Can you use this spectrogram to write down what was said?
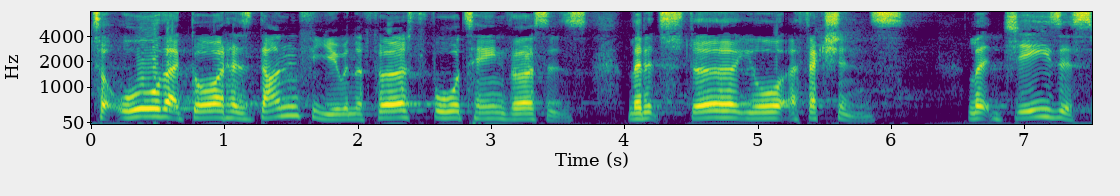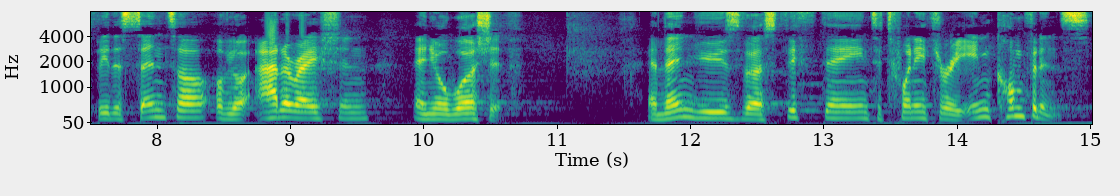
to all that God has done for you in the first 14 verses. Let it stir your affections. Let Jesus be the center of your adoration and your worship. And then use verse 15 to 23 in confidence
